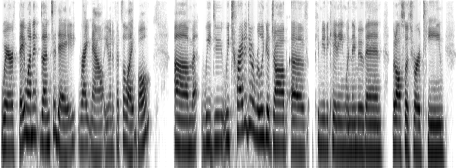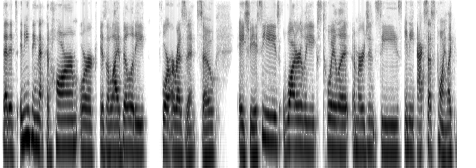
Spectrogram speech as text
where they want it done today right now even if it's a light bulb um, we do we try to do a really good job of communicating when they move in but also to our team that it's anything that could harm or is a liability for our residents so hvacs water leaks toilet emergencies any access point like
